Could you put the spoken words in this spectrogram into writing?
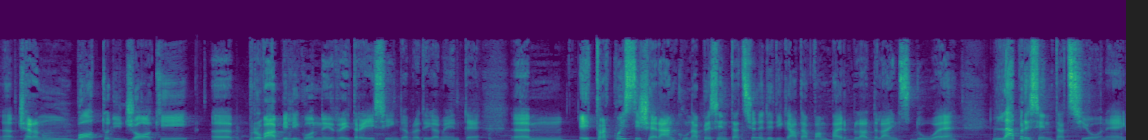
uh, c'erano un botto di giochi uh, probabili con il ray tracing praticamente, um, e tra questi c'era anche una presentazione dedicata a Vampire Bloodlines 2, la presentazione,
